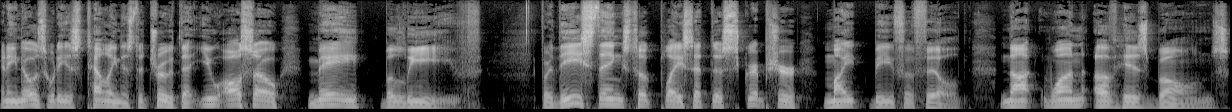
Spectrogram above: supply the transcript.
and he knows what he is telling is the truth, that you also may believe. For these things took place that the scripture might be fulfilled. Not one of his bones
